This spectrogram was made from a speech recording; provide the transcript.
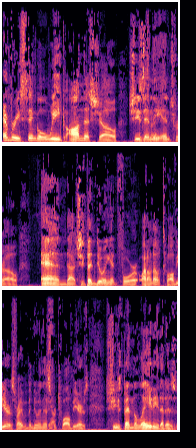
every single week on this show. She's in the intro and uh, she's been doing it for I don't know 12 years, right? We've been doing this for 12 years. She's been the lady that has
